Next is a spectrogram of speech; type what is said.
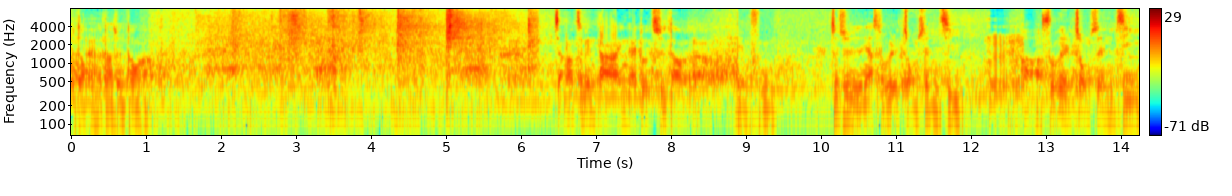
不动，没有打算动啊。讲到这边，大家应该都知道了，蝙蝠，这就是人家所谓的众生机。嗯，啊，所谓的众生机，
